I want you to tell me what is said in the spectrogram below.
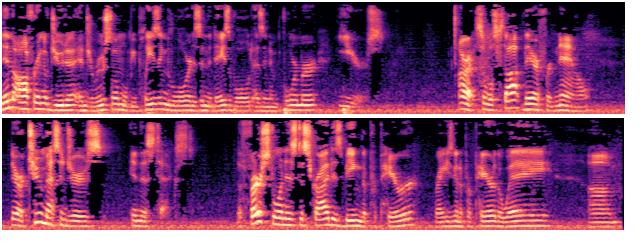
Then the offering of Judah and Jerusalem will be pleasing to the Lord as in the days of old, as in former years. All right, so we'll stop there for now. There are two messengers in this text. The first one is described as being the preparer, right? He's going to prepare the way. Um,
